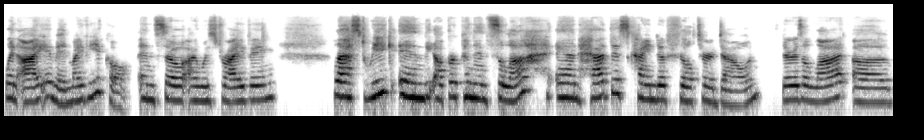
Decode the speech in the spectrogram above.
when I am in my vehicle. And so I was driving last week in the Upper Peninsula and had this kind of filter down. There is a lot of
